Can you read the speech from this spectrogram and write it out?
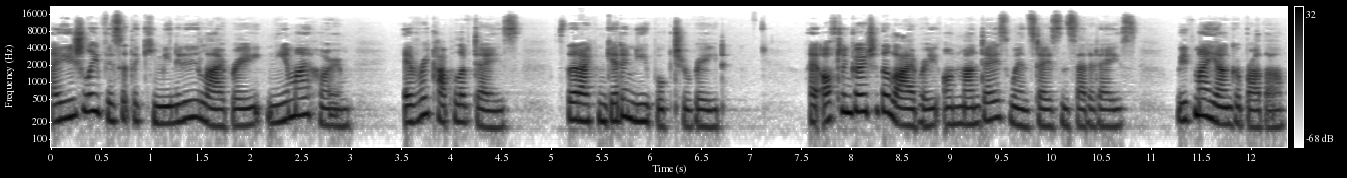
I usually visit the community library near my home every couple of days so that I can get a new book to read. I often go to the library on Mondays, Wednesdays, and Saturdays with my younger brother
